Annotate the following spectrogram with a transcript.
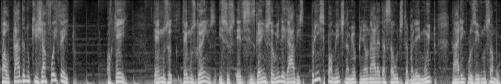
pautada no que já foi feito, ok? Temos, temos ganhos, isso, esses ganhos são inegáveis, principalmente, na minha opinião, na área da saúde. Trabalhei muito na área, inclusive, no SAMU.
